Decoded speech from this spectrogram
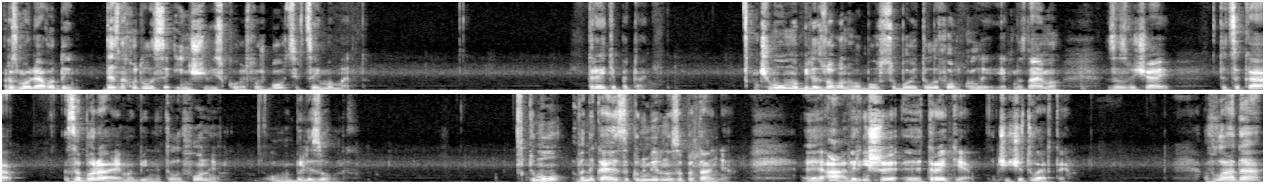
розмовляв один? Де знаходилися інші військові службовці в цей момент? Третє питання. Чому у мобілізованого був з собою телефон, коли, як ми знаємо, зазвичай ТЦК забирає мобільні телефони у мобілізованих? Тому виникає закономірне запитання. Е, А, вірніше, е, третє чи четверте. Влада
